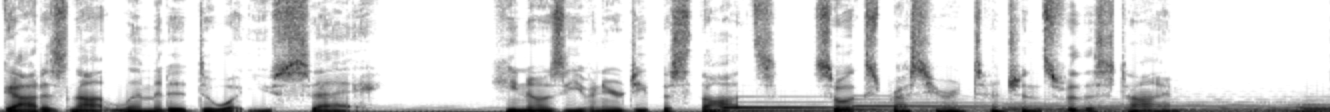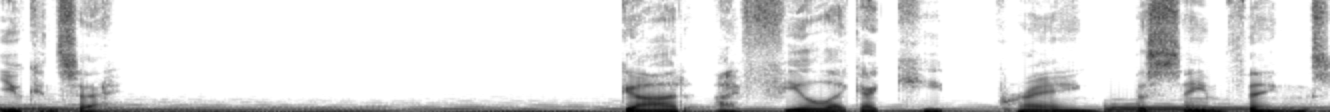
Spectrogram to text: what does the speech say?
God is not limited to what you say. He knows even your deepest thoughts, so express your intentions for this time. You can say, God, I feel like I keep praying the same things,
